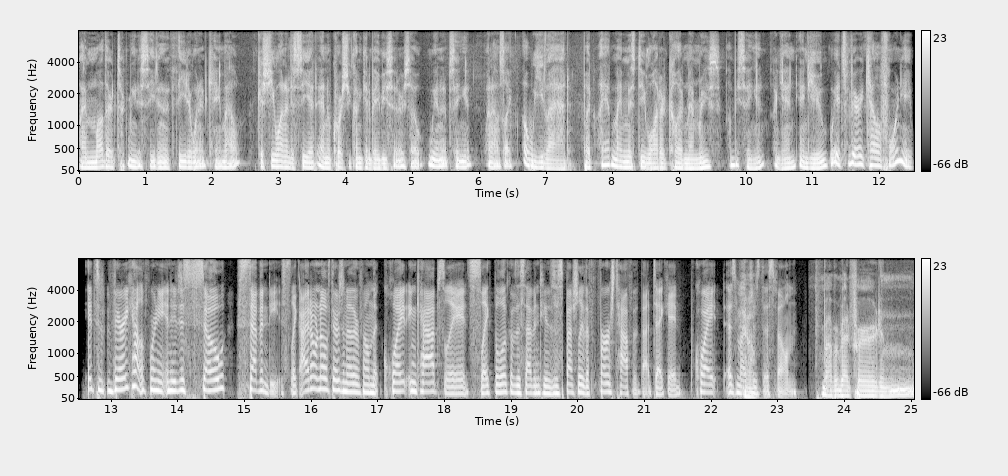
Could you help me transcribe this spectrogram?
my mother took me to see it in the theater when it came out because she wanted to see it. And of course, she couldn't get a babysitter. So we ended up seeing it when I was like a wee lad. But I have my misty watercolored memories. I'll be seeing it again. And you? It's very California. It's very California. And it is so 70s. Like, I don't know if there's another film that quite encapsulates like the look of the 70s, especially the first half of that decade, quite as much yeah. as this film. Robert Redford and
